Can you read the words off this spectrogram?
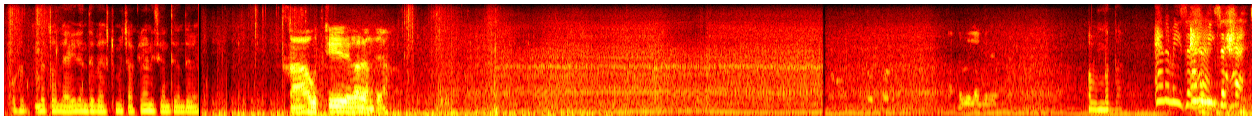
ਉਹ ਫਿਰ ਮੈਂ ਤਾਂ ਲੈ ਹੀ ਲੈਂਦੇ ਬੈਸਟ ਮੈਂ ਚੱਕ ਲੈਣੀ ਸੀ ਅੰਦੇ ਅੰਦੇ ਹਾਂ ਉੱਚੀ ਜਗ੍ਹਾ ਰਹਿੰਦੇ ਆ ਸਾਨੂੰ ਵੀ ਲੱਗ ਰਿਹਾ ਅਬ ਬੰਦਾ Enemies ahead. Enemies ahead.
